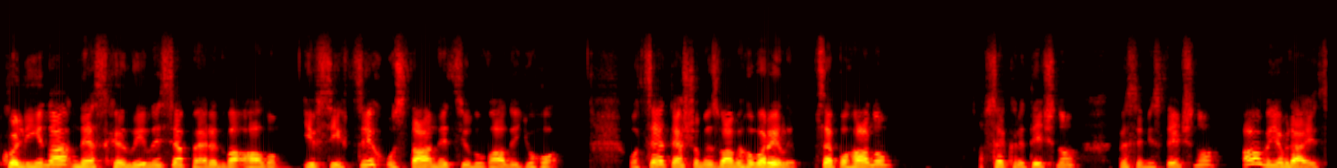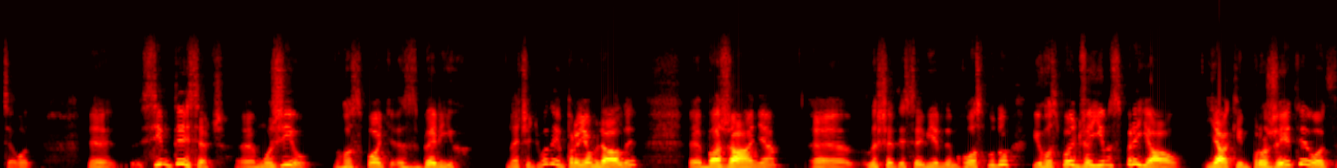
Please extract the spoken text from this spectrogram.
коліна не схилилися перед Ваалом, і всіх цих уста не цілували його. Оце те, що ми з вами говорили. Все погано, все критично, песимістично, а виявляється, от, е, 7 тисяч е, мужів Господь зберіг. Значить, вони проявляли е, бажання е, лишитися вірним Господу, і Господь вже їм сприяв, як їм прожити от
